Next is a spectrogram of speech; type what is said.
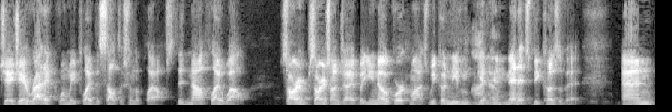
JJ Redick when we played the Celtics in the playoffs. Did not play well. Sorry, sorry, Sanjay, but you know Korkmaz. We couldn't even give him minutes because of it. And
